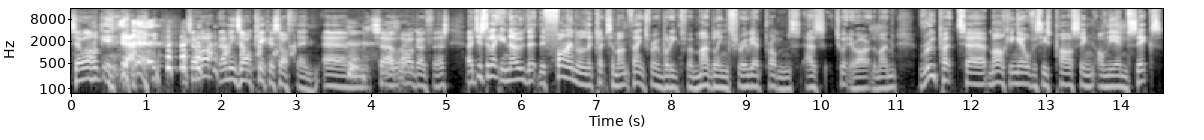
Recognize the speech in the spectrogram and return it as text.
So I'll get, so I'll, that means I'll kick us off then. Um, so I'll go first. Uh, just to let you know that the final Eclipse a month. Thanks for everybody for muddling through. We had problems as Twitter are at the moment. Rupert uh, marking Elvis's passing on the M6.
